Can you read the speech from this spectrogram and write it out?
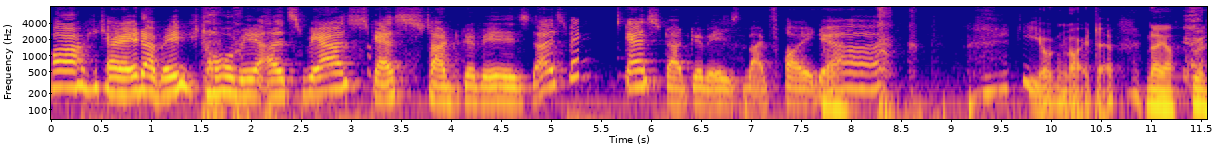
Ah, ich erinnere mich, Tobi, als wär's gestern gewesen. Als wär's gestern gewesen, mein Freund. Ja. Die jungen Leute. Naja, gut.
